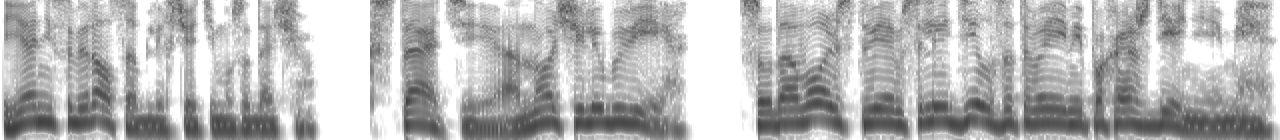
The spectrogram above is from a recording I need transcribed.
Я не собирался облегчать ему задачу. «Кстати, о ночи любви. С удовольствием следил за твоими похождениями».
